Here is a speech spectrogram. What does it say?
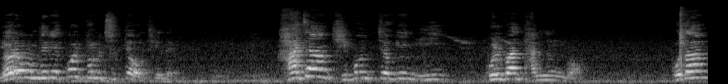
여러분들이 골프를 칠 때 어떻게 돼요? 가장 기본적인 이 골반 닿는 거 보다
